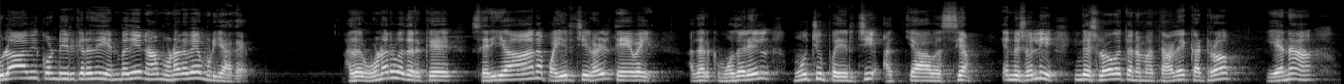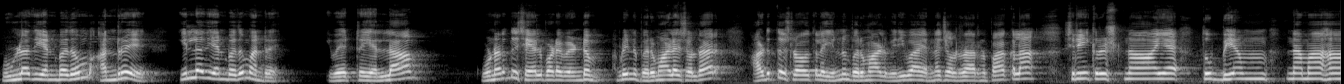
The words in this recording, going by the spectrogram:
உலாவி கொண்டு இருக்கிறது என்பதை நாம் உணரவே முடியாது. அதை உணர்வதற்கு சரியான பயிற்சிகள் தேவை. அதற்கு முதலில் மூச்சு பயிற்சி அத்தியாவசியம் என்று சொல்லி இந்த ஸ்லோகத்தை நம்ம தலை கட்டுறோம் ஏன்னா உள்ளது என்பதும் அன்று இல்லது என்பதும் அன்று. இவற்றையெல்லாம் உணர்ந்து செயல்பட வேண்டும் அப்படின்னு பெருமாளே சொல்கிறார் அடுத்த ஸ்லோகத்தில் இன்னும் பெருமாள் விரிவாக என்ன சொல்கிறாருன்னு பார்க்கலாம். ஸ்ரீகிருஷ்ணாய துப்பியம் நமஹா.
